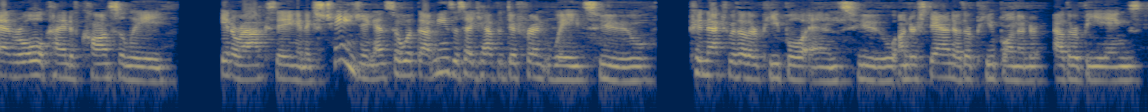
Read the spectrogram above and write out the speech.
and we're all kind of constantly interacting and exchanging. And so what that means is that you have a different way to connect with other people and to understand other people and other beings.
